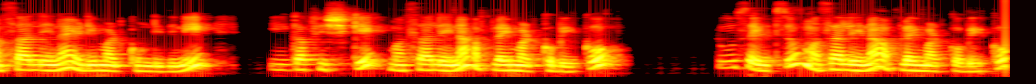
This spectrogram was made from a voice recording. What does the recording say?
ಮಸಾಲೆನ ರೆಡಿ ಮಾಡ್ಕೊಂಡಿದ್ದೀನಿ ಈಗ ಫಿಶ್ಗೆ ಮಸಾಲೆನ ಅಪ್ಲೈ ಮಾಡ್ಕೋಬೇಕು. ಟೂ ಸೈಡ್ಸು ಮಸಾಲೆನ ಅಪ್ಲೈ ಮಾಡ್ಕೋಬೇಕು.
